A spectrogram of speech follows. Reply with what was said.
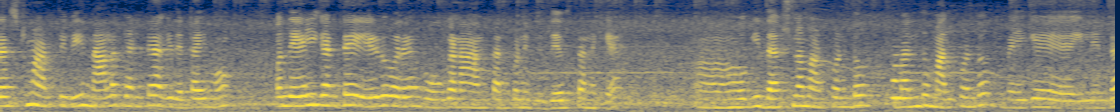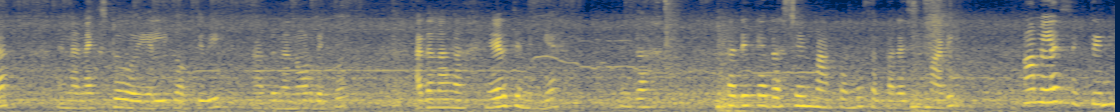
ರೆಸ್ಟ್ ಮಾಡ್ತೀವಿ. ನಾಲ್ಕು ಗಂಟೆ ಆಗಿದೆ ಟೈಮು. ಒಂದು ಏಳು ಗಂಟೆ ಏಳುವರೆ ಹಂಗೆ ಹೋಗೋಣ ಅಂತ ಅಂದ್ಕೊಂಡಿದ್ವಿ ದೇವಸ್ಥಾನಕ್ಕೆ. ಹೋಗಿ ದರ್ಶನ ಮಾಡಿಕೊಂಡು ಬಂದು ಮಲ್ಕೊಂಡು ಬೆಳಿಗ್ಗೆ ಇಲ್ಲಿಂದ ಇನ್ನು ನೆಕ್ಸ್ಟು ಎಲ್ಲಿಗೆ ಹೋಗ್ತೀವಿ ಅದನ್ನು ನೋಡಬೇಕು. ಅದನ್ನು ಹೇಳ್ತೀನಿ ನಿಮಗೆ. ಈಗ ಸದ್ಯಕ್ಕೆ ಡ್ರೆಸ್ ಚೇಂಜ್ ಮಾಡಿಕೊಂಡು ಸ್ವಲ್ಪ ರೆಸ್ಟ್ ಮಾಡಿ. ಆಮೇಲೆ ಸಿಗ್ತೀನಿ.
